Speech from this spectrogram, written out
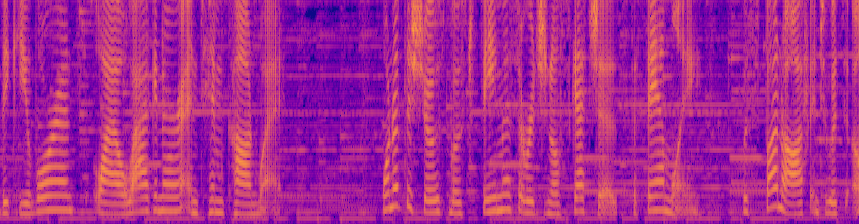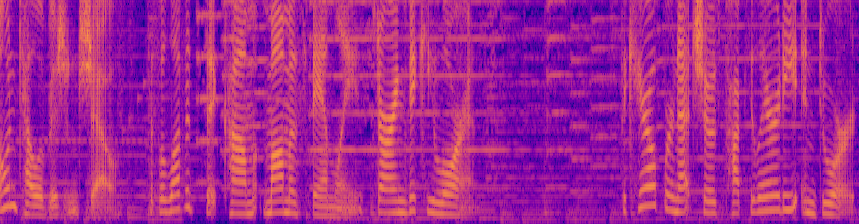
Vicki Lawrence, Lyle Waggoner, and Tim Conway. One of the show's most famous original sketches, The Family, was spun off into its own television show, the beloved sitcom Mama's Family, starring Vicki Lawrence. The Carol Burnett show's popularity endured.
